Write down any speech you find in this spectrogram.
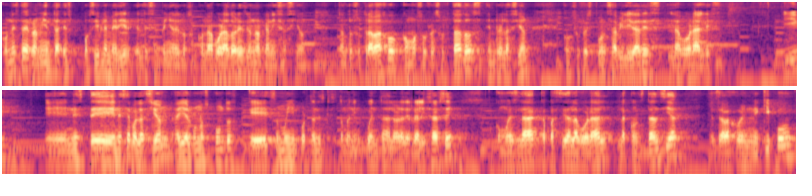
Con esta herramienta es posible medir el desempeño de los colaboradores de una organización, tanto su trabajo como sus resultados en relación con sus responsabilidades laborales. Y en, este, en esta evaluación hay algunos puntos que son muy importantes que se toman en cuenta a la hora de realizarse como es la capacidad laboral, la constancia, el trabajo en equipo,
